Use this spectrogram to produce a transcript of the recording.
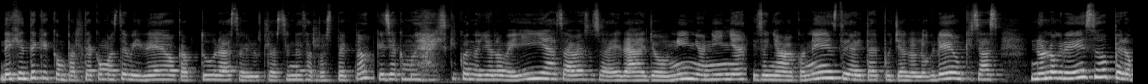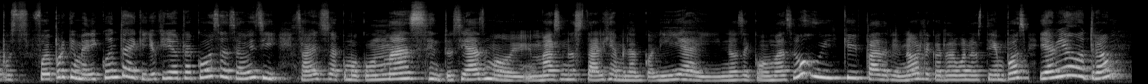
de gente que compartía como este video, capturas o ilustraciones al respecto, que decía como, es que cuando yo lo veía, ¿sabes? O sea, era yo un niño, niña, y soñaba con esto y ahorita pues ya lo logré o quizás no logré eso, pero pues fue porque me di cuenta de que yo quería otra cosa, ¿sabes? Y, ¿sabes? O sea, como con más entusiasmo y más nostalgia, melancolía y no sé, como más, uy, qué padre, ¿no? Recordar buenos tiempos. Y había otro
